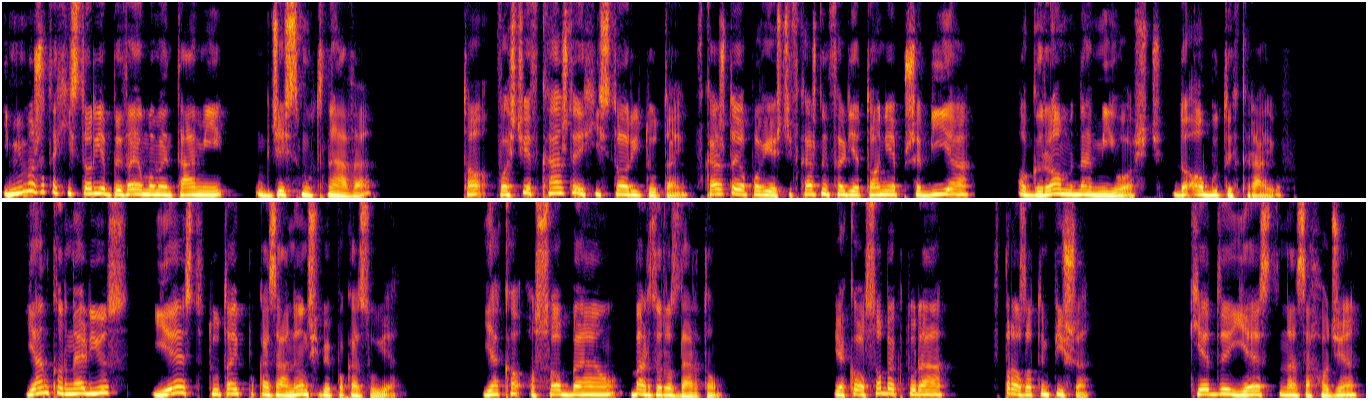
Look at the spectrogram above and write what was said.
I mimo, że te historie bywają momentami gdzieś smutnawe, to właściwie w każdej historii tutaj, w każdej opowieści, w każdym felietonie przebija ogromna miłość do obu tych krajów. Jan Cornelius jest tutaj pokazany, on siebie pokazuje, jako osobę bardzo rozdartą. Jako osobę, która wprost o tym pisze. Kiedy jest na zachodzie,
